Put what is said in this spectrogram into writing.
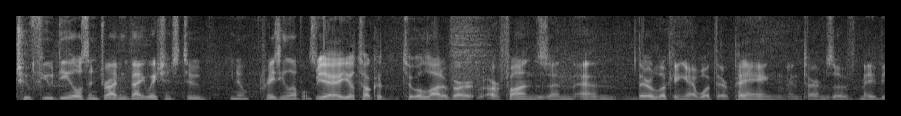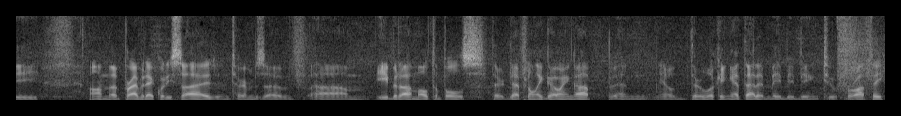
too few deals and driving valuations to you know crazy levels? Yeah, you'll talk to a lot of our, our funds, and, and they're looking at what they're paying in terms of maybe on the private equity side, in terms of um, EBITDA multiples. They're definitely going up, and you know they're looking at that at maybe being too frothy.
